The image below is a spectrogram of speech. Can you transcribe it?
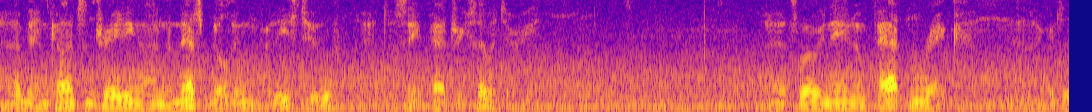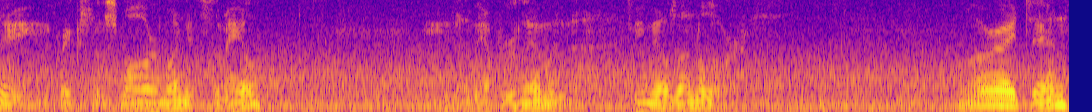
I've been concentrating on the nest building for these two at the St. Patrick Cemetery. That's why we named them Pat and Rick. Now, like say, Rick's the smaller one, it's the male. He's on the upper limb and the female's on the lower. Alright then.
